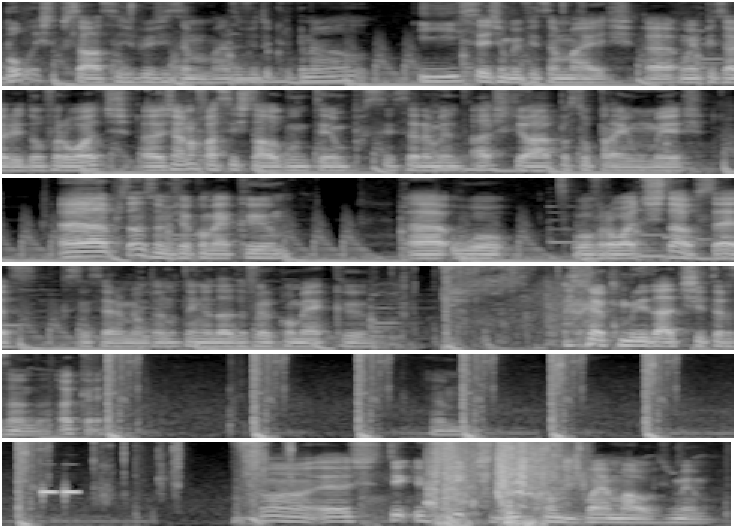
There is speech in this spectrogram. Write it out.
boas pessoal, sejam bem-vindos a mais um vídeo aqui no canal e sejam bem-vindos a mais uh, um episódio do Overwatch. Uh, já não faço isto há algum tempo, sinceramente, acho que já passou para aí um mês. Uh, portanto, vamos ver como é que o, o, Overwatch está, o CS, que sinceramente eu não tenho andado a ver como é que a comunidade de cheaters anda. Ok. Um. os, sticks disto são bem maus mesmo.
